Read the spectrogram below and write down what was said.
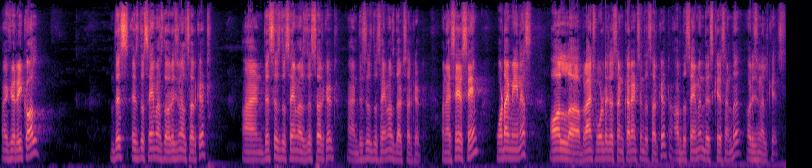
Now, if you recall, this is the same as the original circuit and this is the same as this circuit and this is the same as that circuit. When I say same, what I mean is all uh, branch voltages and currents in the circuit are the same in this case and the original case.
